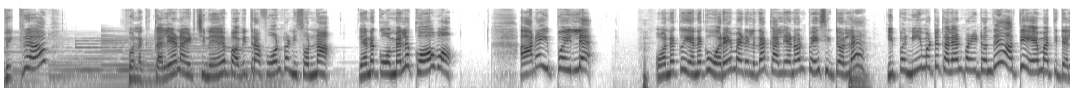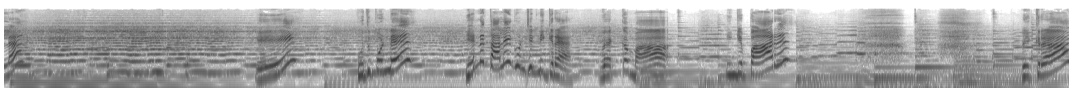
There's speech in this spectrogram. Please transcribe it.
விக்ரம் உனக்கு கல்யாணம் ஆயிடுச்சுன்னு பவித்ரா ஃபோன் பண்ணி சொன்னா. எனக்கு உன் மேல கோபம். ஆனா இப்போ இல்ல. உனக்கும் எனக்கு ஒரே மேடையில தான் கல்யாணம்னு பேசிக்கிட்டோம்ல. இப்ப நீ மட்டும் கல்யாணம் பண்ணிட்டு வந்து அத்தையை ஏமாத்திட்டல ஏ புது பொண்ணு? என்ன தலை குனிஞ்சிட்டு நிக்கிற? வெக்கமா? இங்க பாரு. விக்ரம்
